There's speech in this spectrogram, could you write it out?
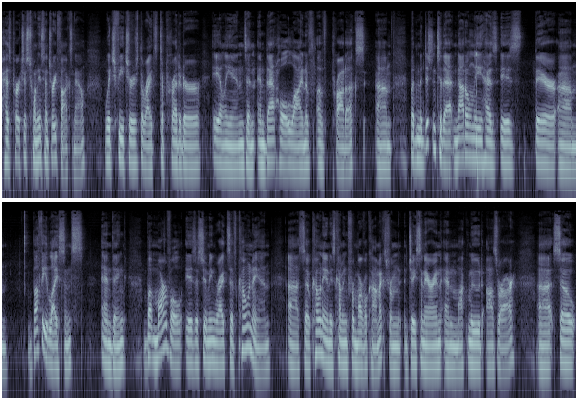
has purchased 20th Century Fox now, which features the rights to Predator, Aliens, and and that whole line of of products. Um, but in addition to that, not only has is their um, Buffy license ending, but Marvel is assuming rights of Conan. Uh, so Conan is coming from Marvel Comics from Jason Aaron and Mahmud Asrar. Uh, so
